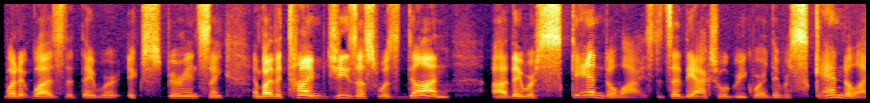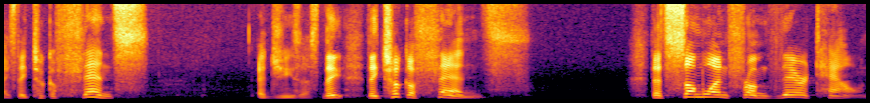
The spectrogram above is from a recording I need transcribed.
what it was that they were experiencing. And by the time Jesus was done, uh, they were scandalized. It said the actual Greek word, they were scandalized. They took offense at Jesus. They, they took offense that someone from their town,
